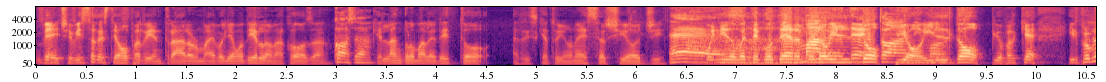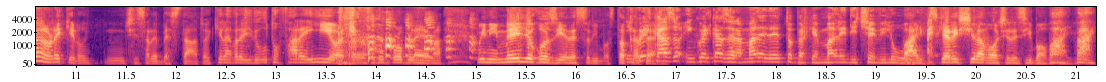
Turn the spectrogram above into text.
Invece, visto che stiamo per rientrare ormai, vogliamo dirle una cosa? Cosa? Che l'angolo maledetto ha rischiato di non esserci oggi. Eh, Quindi dovete godervelo il doppio, animo. il doppio, perché il problema non è che non, ci sarebbe stato, è che l'avrei dovuto fare io sarebbe stato un problema. Quindi meglio così adesso di In quel, caso, in quel caso era maledetto perché maledicevi lui. Vai, schiarisci la voce De Simo, vai, vai.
